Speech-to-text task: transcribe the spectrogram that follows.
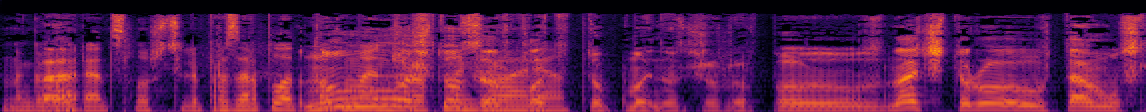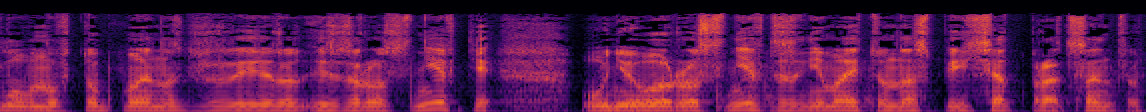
говорят, а? слушатели. Про зарплату ну, топ-менеджеров Ну, что зарплата топ-менеджеров? Значит, там условно в топ-менеджере из Роснефти, у него Роснефть занимает у нас 50%,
